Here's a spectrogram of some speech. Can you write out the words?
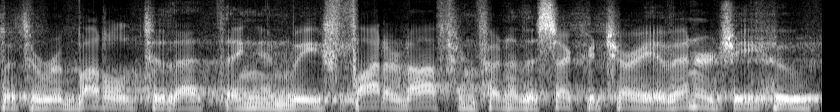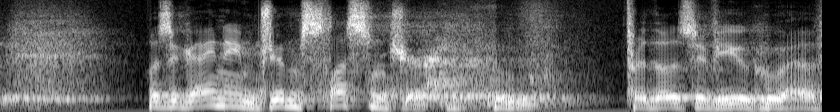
with a rebuttal to that thing, and we fought it off in front of the Secretary of Energy, who was a guy named Jim Schlesinger, who for those of you who have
